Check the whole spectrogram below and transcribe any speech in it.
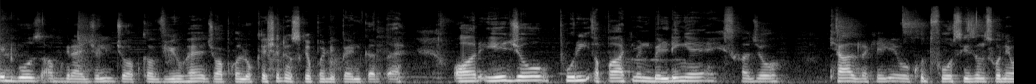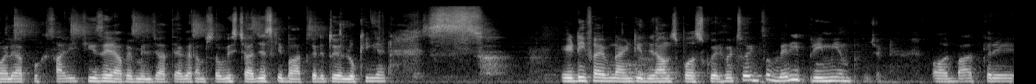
इट गोज़ अप ग्रेजुअली जो आपका व्यू है, जो आपका लोकेशन है, उसके ऊपर डिपेंड करता है। और ये जो पूरी अपार्टमेंट बिल्डिंग है, इसका जो ख्याल रखेंगे, वो खुद फोर सीजन्स होने वाले आपको सारी चीज़ें यहाँ पे मिल जाती है। अगर हम सर्विस चार्जेस की बात करें तो ये looking at eighty five ninety dirhams per square feet so it's a very premium project और बात करें,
